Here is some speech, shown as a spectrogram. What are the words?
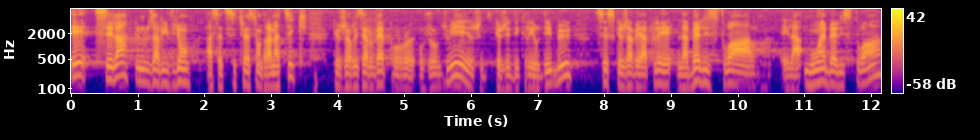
et c'est là que nous arrivions à cette situation dramatique que je réservais pour aujourd'hui, que j'ai décrit au début. C'est ce que j'avais appelé la belle histoire et la moins belle histoire.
